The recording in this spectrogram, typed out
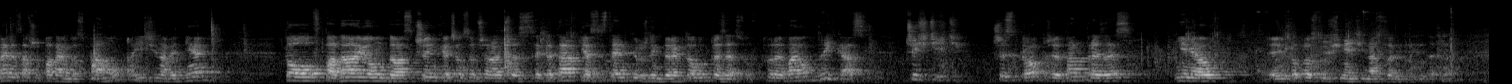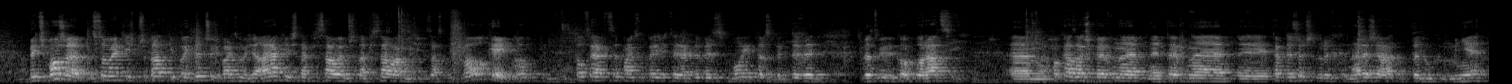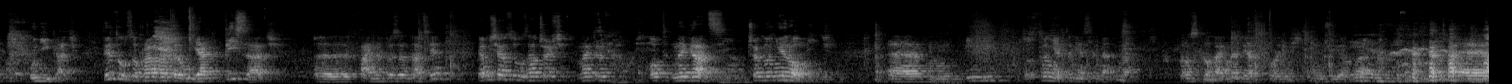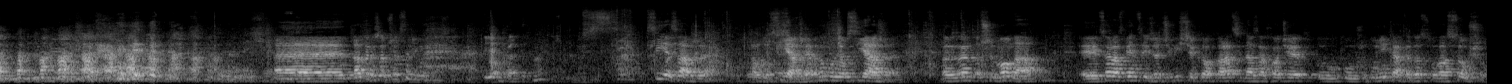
maile zawsze wpadają do spamu, a jeśli nawet nie, to wpadają do skrzynkę często przelane przez sekretarki, asystentki różnych dyrektorów, prezesów, które mają prikaz czyścić wszystko, żeby pan prezes nie miał y, po prostu śmieci na swoim komputerze. Być może są jakieś przypadki pojedyncze, gdzie Państwo powiedzieli, a jakieś napisałem, czy napisałam i zaskoczyło. Okej, no to co ja chcę Państwu powiedzieć, to jak gdyby z mojej perspektywy, z perspektywy korporacji, pokazać pewne, pewne, y, pewne rzeczy, których należy według mnie unikać. Tytuł co prawda był jak pisać y, fajne prezentacje. Ja bym chciał zacząć najpierw od negacji, czego nie robić. I to, to nie, to nie jest sygnał. Rozkochaj media swoim NGO. e, dlatego, że przede wszystkim CSR-ze, albo CR-ze, ja będę mówił o CR-ze, nawiązując do Szymona, y, coraz więcej rzeczywiście korporacji na zachodzie unika tego słowa social.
